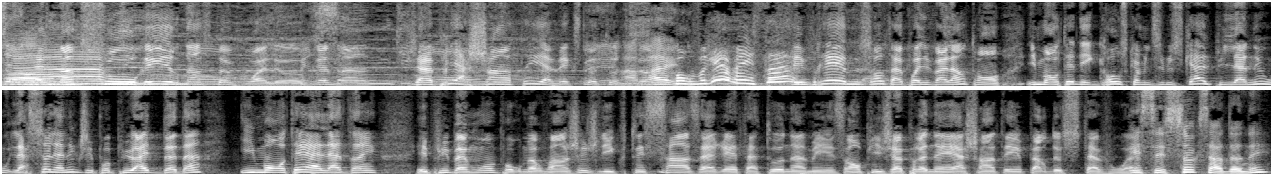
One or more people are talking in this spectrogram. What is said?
Tellement de sourire dans cette voix-là, vraiment. J'ai appris à chanter avec cette tune-là. Arrête. Pour vrai, Vincent? C'est vrai, nous autres, à Polyvalente, on, ils montaient des grosses comédies musicales, puis l'année où, la seule année que j'ai pas pu être dedans, ils montaient Aladdin. Et puis, ben moi, pour me revenger, je l'ai écouté sans arrêt à tune à la maison, puis j'apprenais à chanter par-dessus ta voix. Et c'est ça que ça a donné?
